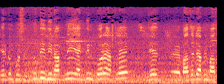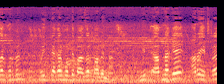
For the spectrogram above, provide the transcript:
এরকম প্রচুর। প্রতিদিন আপনি একদিন পরে আসলে যে বাজেটে আপনি বাজার করবেন ওই টাকার মধ্যে বাজার পাবেন নি- আপনাকে আরও এক্সট্রা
